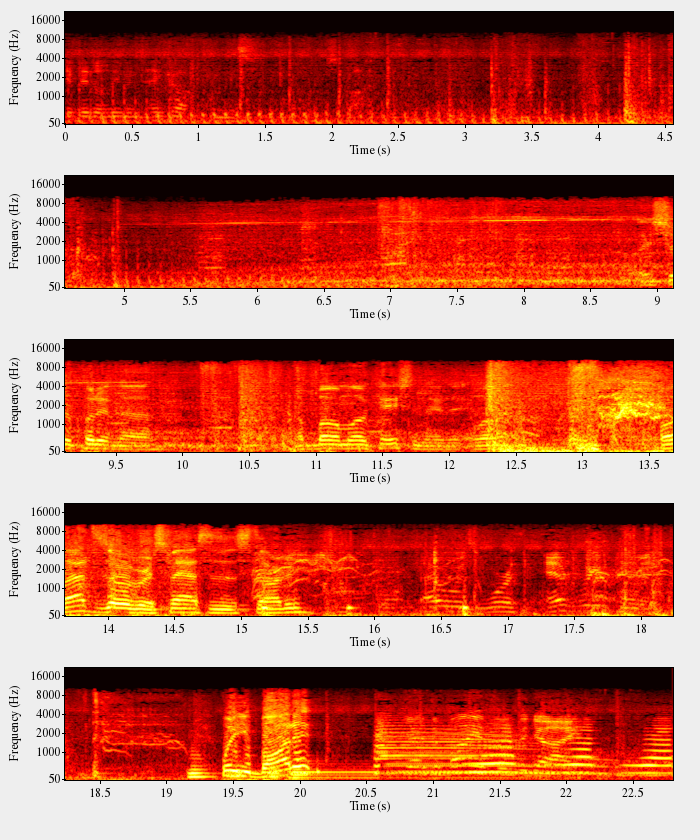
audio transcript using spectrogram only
If it'll even take off from this spot. They sure put it in a a bum location there. They- Well, that- well, that's over as fast as it started. That was worth every penny. What you bought it? You had to buy it from the guy.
